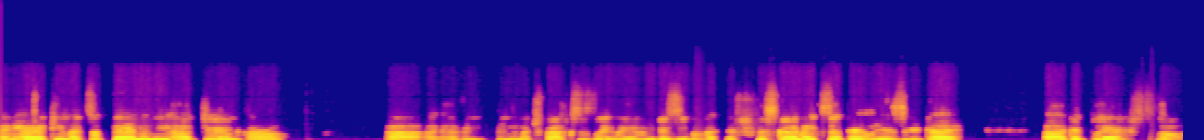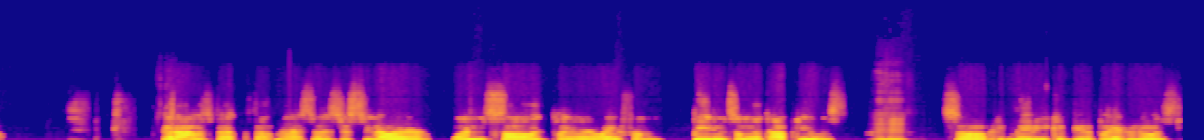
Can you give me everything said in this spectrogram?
any Haida team that's up there, and then you add Jaron Carl. Uh, I haven't been much practices lately. I've been busy, but if this guy makes it, apparently he's a good guy, uh, good player. So, and I always felt felt Mass was just you know our one solid player away from beating some of the top teams. Mm-hmm. So maybe he could be the player. Who knows?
